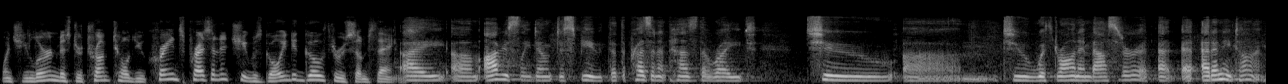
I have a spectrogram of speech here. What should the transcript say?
when she learned Mr. Trump told Ukraine's president she was going to go through some things. I um, obviously don't dispute that the president has the right to, um, to withdraw an ambassador at, at, at, any time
